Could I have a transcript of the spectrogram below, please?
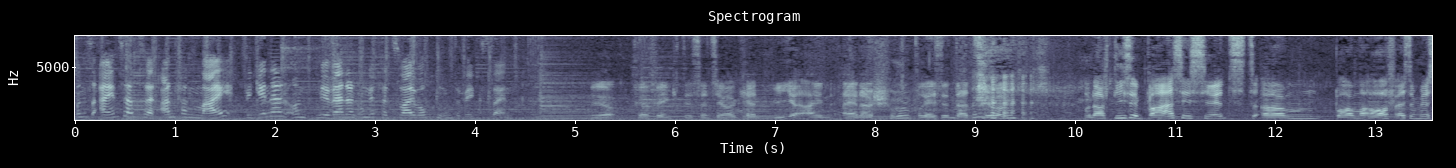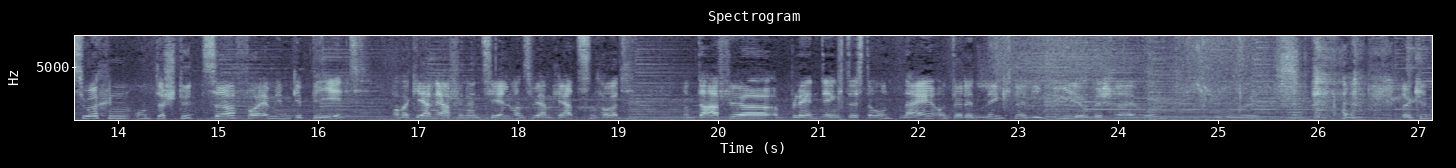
Unser Einsatz wird Anfang Mai beginnen und wir werden dann ungefähr zwei Wochen unterwegs sein. Ja, perfekt. Das hat sich angehört wie in einer Schulpräsentation. Und auf diese Basis jetzt ähm, bauen wir auf. Also wir suchen Unterstützer, vor allem im Gebet, aber gerne auch finanziell, wenn es wer am Herzen hat. Und dafür blende ich das da unten ein und tue den Link noch in die Videobeschreibung. Cool. da könnt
